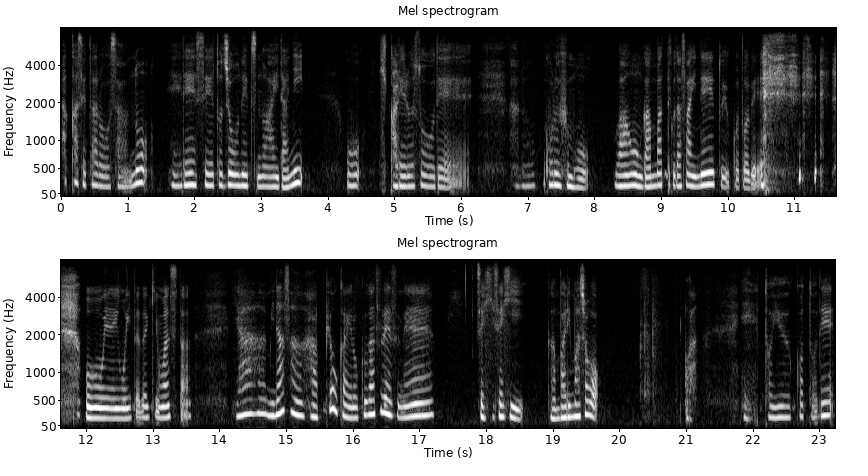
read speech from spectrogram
博士太郎さんの「えー、冷静と情熱の間に」を弾かれるそうであのゴルフもワンオン頑張ってくださいねということで 応援をいただきました。いやー、皆さん発表会6月ですね。ぜひぜひ頑張りましょう。えー、ということで、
